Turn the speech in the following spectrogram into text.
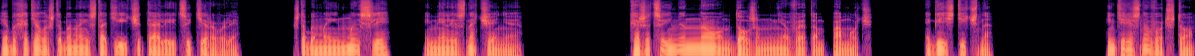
Я бы хотела, чтобы мои статьи читали и цитировали, чтобы мои мысли имели значение. Кажется, именно он должен мне в этом помочь. Эгоистично? Интересно вот что.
